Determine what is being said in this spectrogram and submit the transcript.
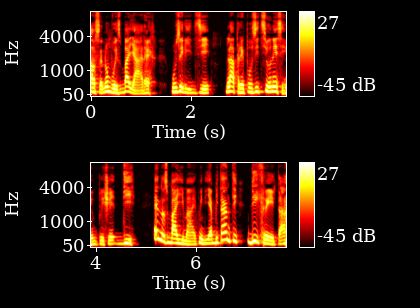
O se non vuoi sbagliare, utilizzi la preposizione semplice di e non sbagli mai. Quindi gli abitanti di Creta,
